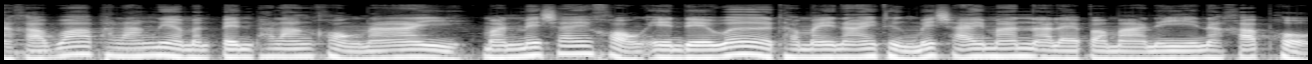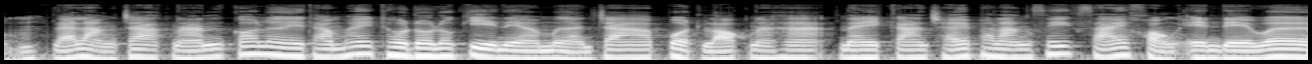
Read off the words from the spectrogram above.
นะครับว่าพลังเนี่ยมันเป็นพลังของนายมันไม่ใช่ของของ Endeavor ทำไมนายถึงไม่ใช้มันอะไรประมาณนี้นะครับผมและหลังจากนั้นก็เลยทำให้โทโดโรกิเนี่ยเหมือนจะปลดล็อกนะฮะในการใช้พลังซีกซ้ายของ Endeavor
